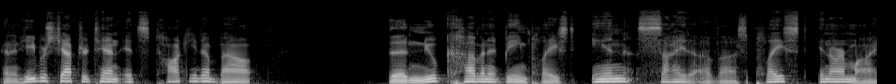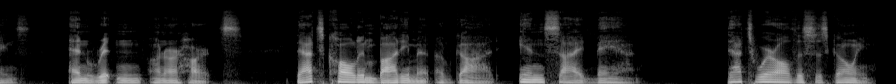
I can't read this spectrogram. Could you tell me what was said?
and in Hebrews chapter 10, it's talking about the new covenant being placed inside of us, placed in our minds, and written on our hearts. That's called embodiment of God inside man. That's where all this is going.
